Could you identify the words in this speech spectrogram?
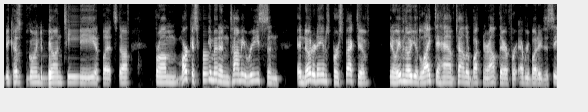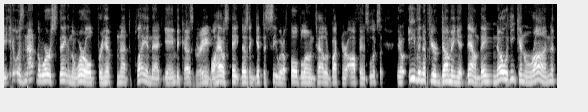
because going to be on TV and all that stuff from Marcus Freeman and Tommy Rees and and Notre Dame's perspective, you know, even though you'd like to have Tyler Buchner out there for everybody to see, it was not the worst thing in the world for him not to play in that game because Agreed. Ohio State doesn't get to see what a full blown Tyler Buchner offense looks like. You know, even if you're dumbing it down, they know he can run.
